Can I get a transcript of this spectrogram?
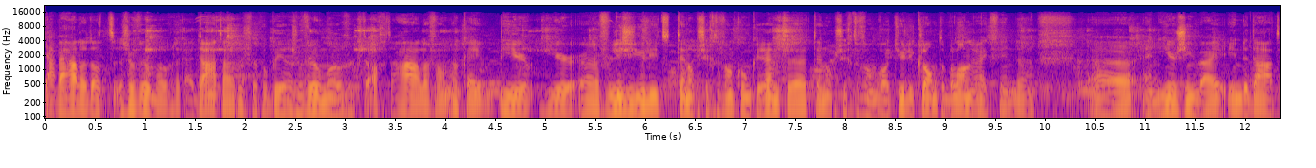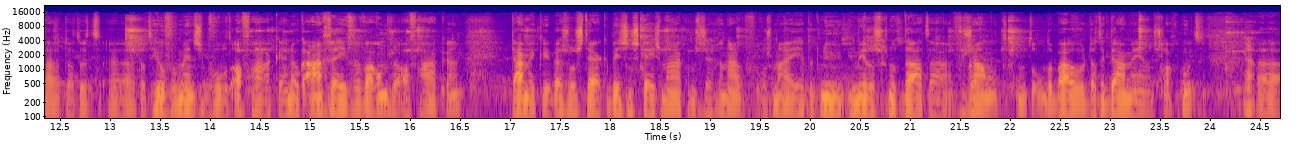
Ja, wij halen dat zoveel mogelijk uit data. Dus we proberen zoveel mogelijk te achterhalen van oké, hier, hier eh, verliezen jullie het ten opzichte van concurrenten, ten opzichte van wat jullie klanten belangrijk vinden. Eh, en hier zien wij in de data dat, het, eh, dat heel veel mensen bijvoorbeeld afhaken en ook aangeven waarom ze afhaken. Daarmee kun je best wel een sterke business case maken om te zeggen, nou volgens mij heb ik nu inmiddels genoeg data verzameld om te onderbouwen dat ik daarmee aan de slag moet. Ja. Eh,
